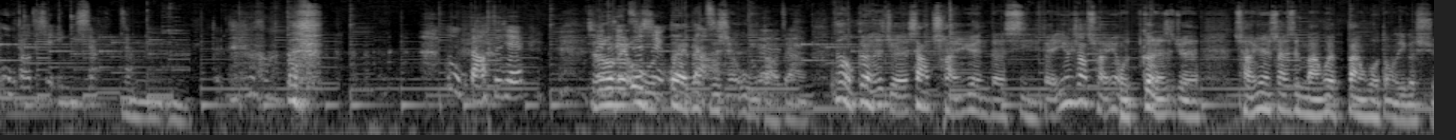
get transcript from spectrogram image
误导这些影响，这样。嗯嗯，对。误导这些，就是会被误对被资讯误导这样。但是我个人是觉得，像传院的戏费，因为像传院，我个人是觉得传院算是蛮会办活动的一个学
